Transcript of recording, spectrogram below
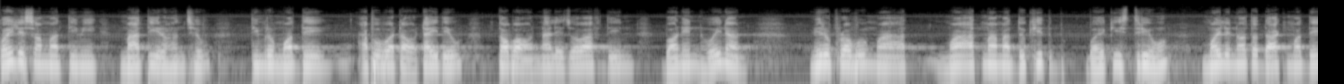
कहिलेसम्म तिमी माति रहन्छौ? तिम्रो मध्ये आफूबाट हटाइदेऊ। तब हन्नाले जवाफ दिइन् भनिन् होइन मेरो प्रभु म आत् म आत्मामा दुखित भएकी स्त्री हुँ। मैले न त दागमध्ये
